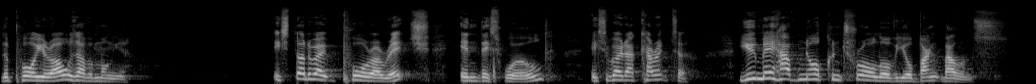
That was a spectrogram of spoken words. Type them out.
the poor you always have among you. It's not about poor or rich in this world, it's about our character. You may have no control over your bank balance.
